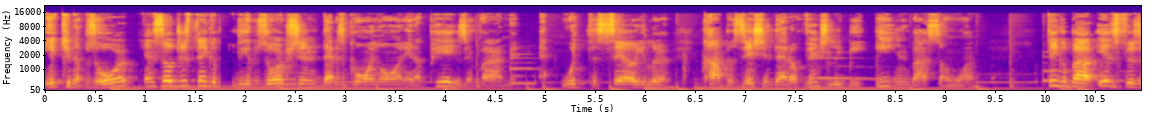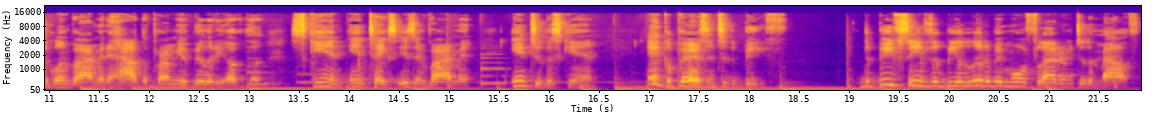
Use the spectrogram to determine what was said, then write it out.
it can absorb. And so just think of the absorption that is going on in a pig's environment with the cellular composition that will eventually be eaten by someone. Think about its physical environment and how the permeability of the skin intakes its environment into the skin in comparison to the beef. The beef seems to be a little bit more flattering to the mouth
